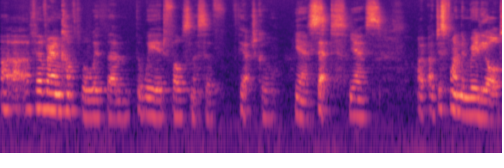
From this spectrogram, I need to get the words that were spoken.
I- I, I feel very uncomfortable with um, the weird falseness of theatrical Yes. sets Yes. I, I just find them really odd.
